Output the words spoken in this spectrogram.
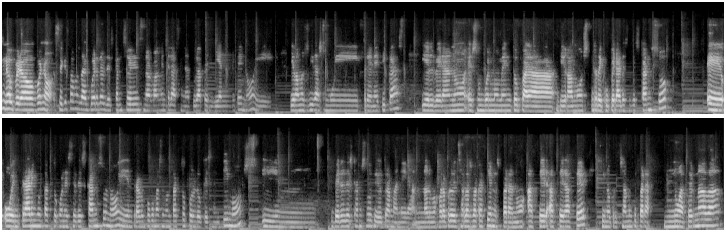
No, pero bueno, sé que estamos de acuerdo, el descanso es normalmente la asignatura pendiente, ¿no? Y llevamos vidas muy frenéticas y el verano es un buen momento para, digamos, recuperar ese descanso eh, o entrar en contacto con ese descanso ¿no? y entrar un poco más en contacto con lo que sentimos y mm, ver el descanso de otra manera. A lo mejor aprovechar las vacaciones para no hacer, hacer, hacer, sino precisamente para no hacer nada,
